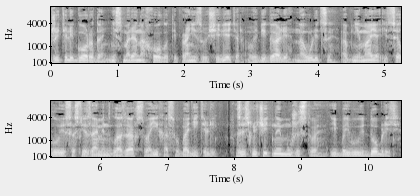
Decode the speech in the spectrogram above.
Жители города, несмотря на холод и пронизывающий ветер, выбегали на улицы, обнимая и целуя со слезами на глазах своих освободителей. За исключительное мужество и боевую доблесть,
